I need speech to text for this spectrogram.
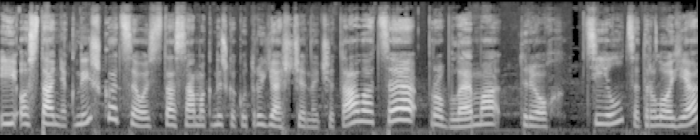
І остання книжка це ось та сама книжка, яку я ще не читала. Це проблема трьох тіл. Це трилогія.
